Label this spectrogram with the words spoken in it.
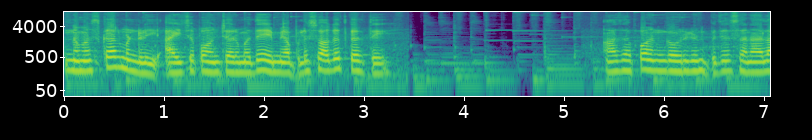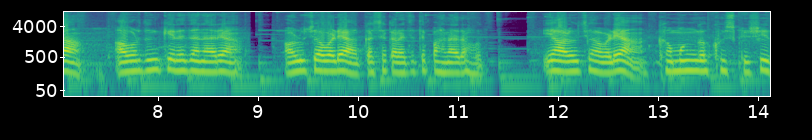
नमस्कार मंडळी आईच्या पाहुणचारमध्ये मी आपलं स्वागत करते. आज आपण गौरी गणपती सणाला आवर्जून केल्या जाणाऱ्या आळूच्या वड्या कशा करायच्या ते पाहणार आहोत. या आळूच्या वड्या खमंग खुशखुशीत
